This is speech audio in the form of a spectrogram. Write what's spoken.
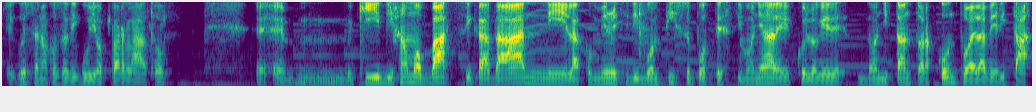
e questa è una cosa di cui ho parlato. eh, mh, chi diciamo bazzica da anni la community di One Piece può testimoniare che quello che ogni tanto racconto è la verità,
